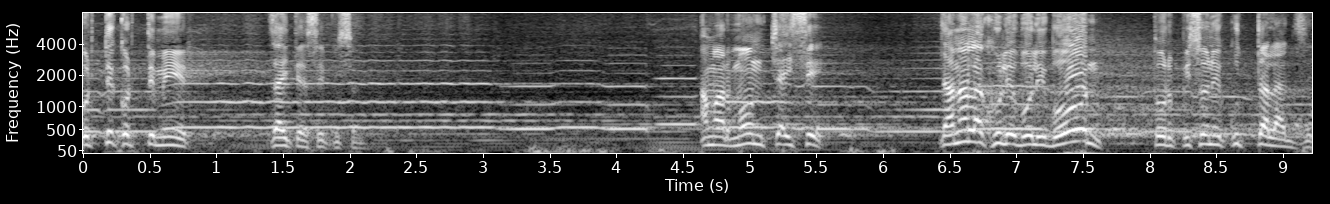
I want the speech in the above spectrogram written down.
করতে করতে মেয়ের যাইতেছে পিছন। আমার মন চাইছে, জানালা খুলে বলি, বোন, তোর পিছনে কুত্তা লাগছে।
